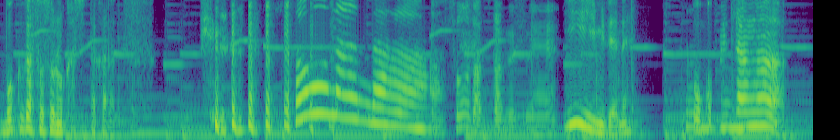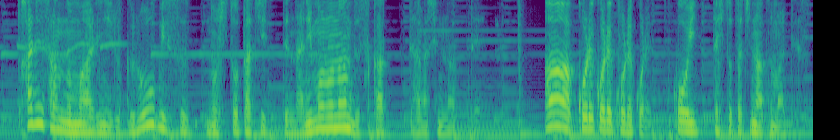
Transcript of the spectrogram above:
僕がそそのかしたからです。そうなんだ。あ、そうだったんですね。いい意味でね、お米ちゃん。んが梶さんの周りにいるグロービスの人たちって何者なんですかって話になって、ああ、これこれこれこれ、こういった人たちの集まりです。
